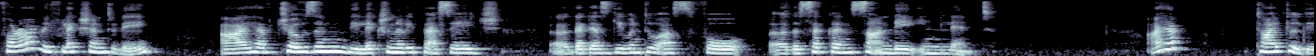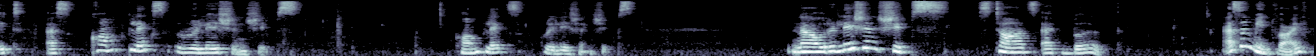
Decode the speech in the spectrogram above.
For our reflection today, I have chosen the lectionary passage uh, that is given to us for uh, the second Sunday in Lent. I have titled it as Complex Relationships. Complex Relationships. Now, relationships starts at birth. As a midwife,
